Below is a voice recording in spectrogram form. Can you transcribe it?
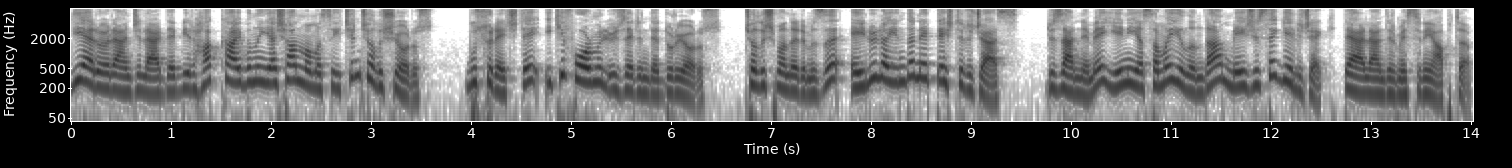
diğer öğrencilerde bir hak kaybının yaşanmaması için çalışıyoruz. Bu süreçte iki formül üzerinde duruyoruz. Çalışmalarımızı Eylül ayında netleştireceğiz. Düzenleme yeni yasama yılında meclise gelecek değerlendirmesini yaptı.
